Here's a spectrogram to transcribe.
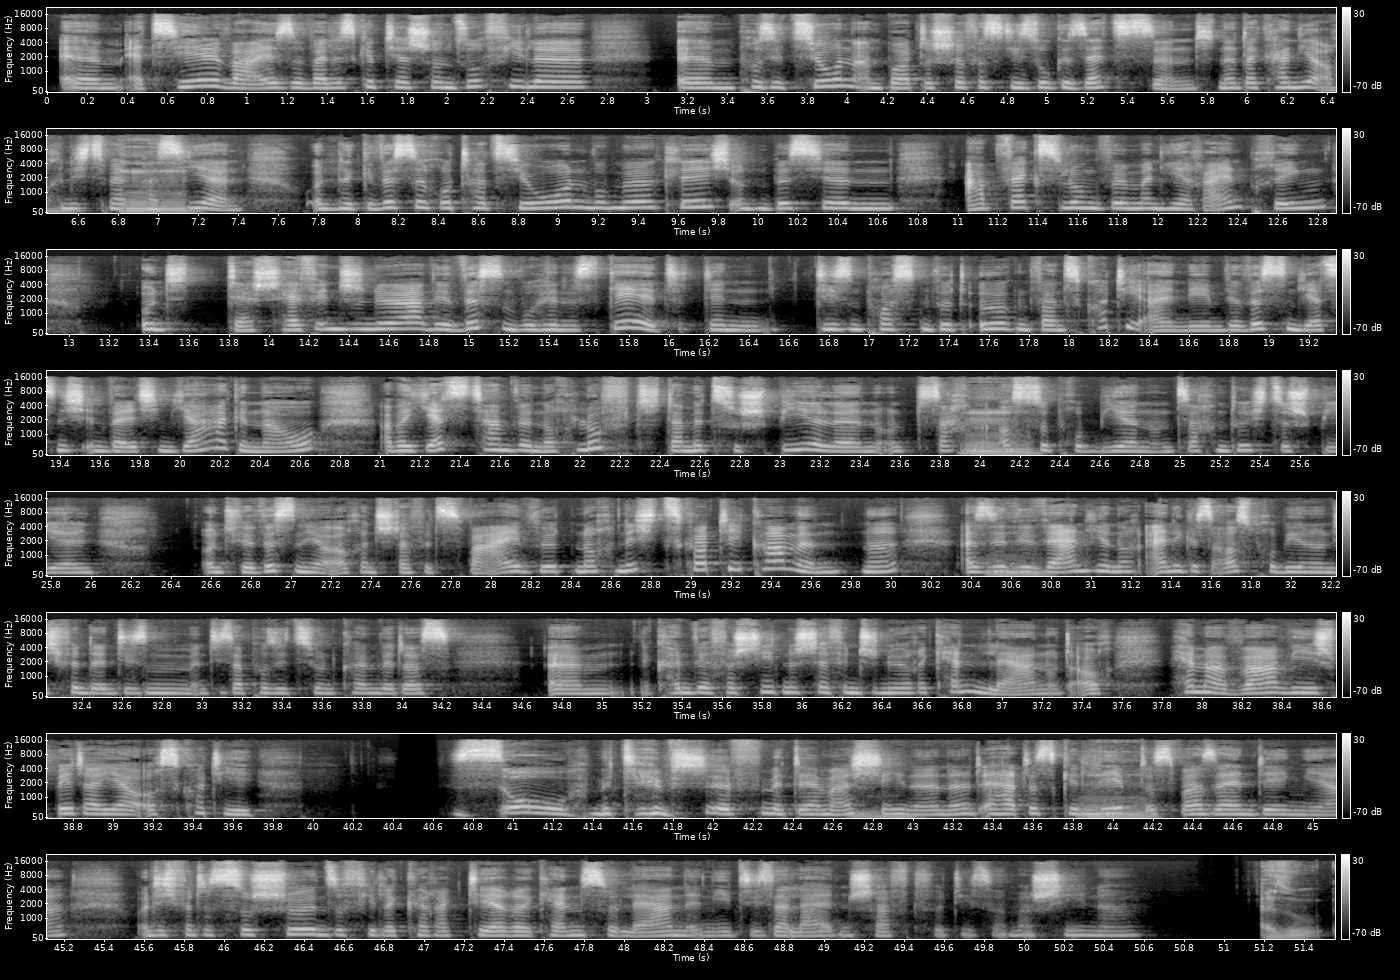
ähm, Erzählweise, weil es gibt ja schon so viele ähm, Positionen an Bord des Schiffes, die so gesetzt sind. Ne? Da kann ja auch nichts mehr passieren. Und eine gewisse Rotation womöglich und ein bisschen Abwechslung will man hier reinbringen. Und der Chefingenieur, wir wissen, wohin es geht, denn diesen Posten wird irgendwann Scotty einnehmen. Wir wissen jetzt nicht, in welchem Jahr genau, aber jetzt haben wir noch Luft, damit zu spielen und Sachen auszuprobieren und Sachen durchzuspielen. Und wir wissen ja auch, in Staffel 2 wird noch nicht Scotty kommen. Ne? Also wir werden hier noch einiges ausprobieren und ich finde, in, diesem, in dieser Position können wir das ähm, können wir verschiedene Chefingenieure kennenlernen. Und auch Hammer war, wie später ja auch Scotty, so mit dem Schiff, mit der Maschine. Ne? Der hat es gelebt, das war sein Ding, ja. Und ich finde es so schön, so viele Charaktere kennenzulernen in dieser Leidenschaft für diese Maschine. Also,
